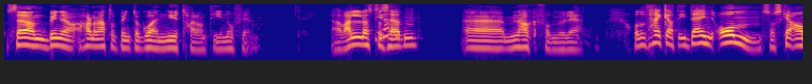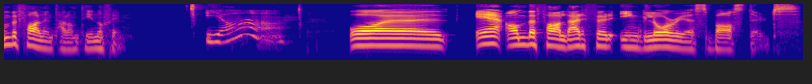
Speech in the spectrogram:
er begynner, har det nettopp begynt å gå en ny Tarantino-film. Jeg har veldig lyst til å se den, eh, men jeg har ikke fått muligheten. Og da tenker jeg at i den ånden så skal jeg anbefale en Tarantino-film. ja. Og jeg anbefaler derfor Inglorious Bastards.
